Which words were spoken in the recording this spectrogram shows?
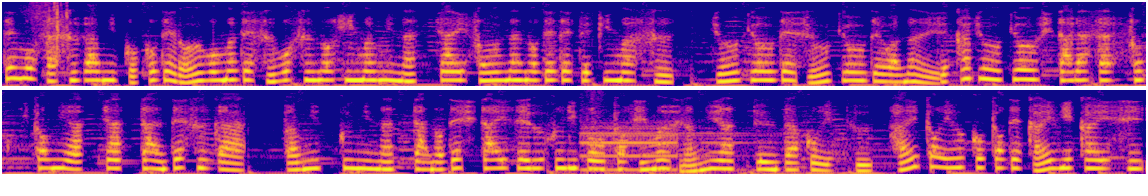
でもさすがにここで老後まで過ごすの暇になっちゃいそうなので出てきます。状況で状況ではない。てか状況したら早速人に会っちゃったんですが、パニックになったので死体セルフリポートします。何やってんだこいつ。はいということで会議開始、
